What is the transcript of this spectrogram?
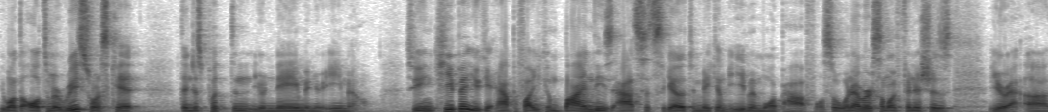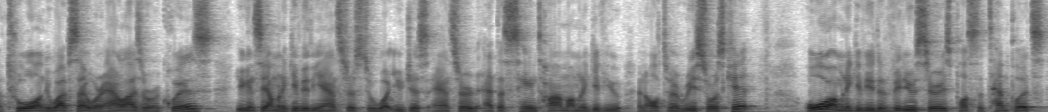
you want the ultimate resource kit, then just put in your name and your email. So you can keep it, you can amplify, you combine these assets together to make them even more powerful. So whenever someone finishes your uh, tool on your website or analyzer or quiz, you can say, I'm gonna give you the answers to what you just answered. At the same time, I'm gonna give you an ultimate resource kit, or I'm gonna give you the video series plus the templates.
